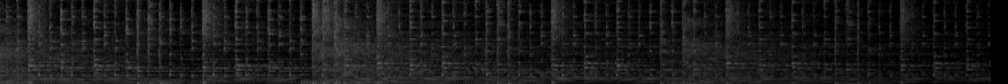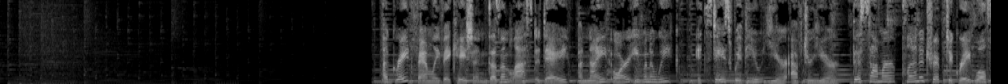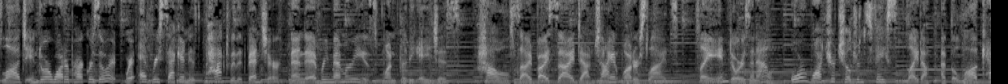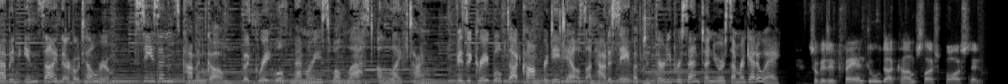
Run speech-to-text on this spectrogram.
A great family vacation doesn't last a day, a night, or even a week. It stays with you year after year. This summer, plan a trip to Great Wolf Lodge Indoor Water Park Resort, where every second is packed with adventure and every memory is one for the ages. Howl side by side down giant water slides, play indoors and out, or watch your children's face light up at the log cabin inside their hotel room. Seasons come and go, but Great Wolf memories will last a lifetime. Visit greatwolf.com for details on how to save up to 30% on your summer getaway. So visit fanduel.com slash Boston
